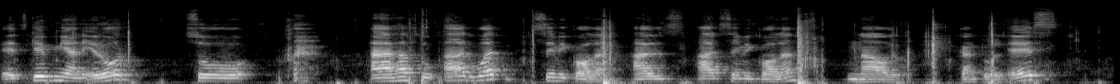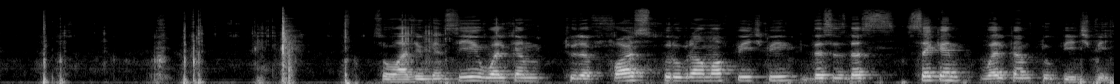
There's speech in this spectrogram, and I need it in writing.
it's give me an error. So I have to add what? Semicolon. I'll add semicolon. Now control S. So as you can see welcome to the first program of PHP this is the second welcome to PHP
